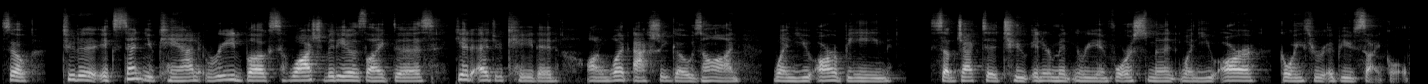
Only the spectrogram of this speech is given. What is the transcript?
So, to the extent you can, read books, watch videos like this, get educated on what actually goes on when you are being subjected to intermittent reinforcement, when you are going through abuse cycle.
